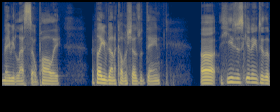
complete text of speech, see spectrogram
maybe less so Pauly. I feel like you've done a couple shows with Dane. Uh, he's just getting to the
